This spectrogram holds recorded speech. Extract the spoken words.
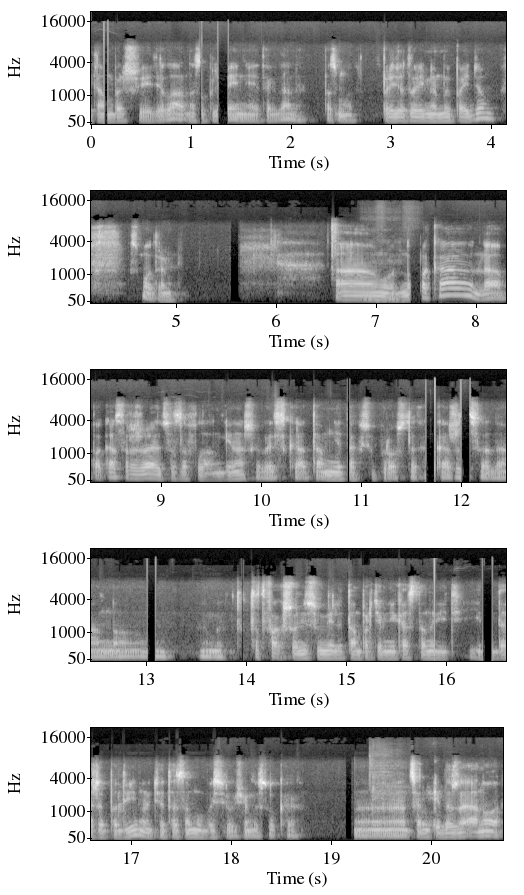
там большие дела, наступления и так далее. Посмотрим. Придет время, мы пойдем. Посмотрим. А, вот. Но пока, да, пока сражаются за фланги наши войска. Там не так все просто, как кажется, да. Но тот факт, что они сумели там противника остановить и даже подвинуть, это само по себе очень высокая э, оценки. Даже оно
